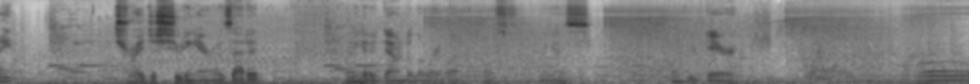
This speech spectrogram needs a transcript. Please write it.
Might try just shooting arrows at it. Let me get it down to lower levels, I guess. Don't you dare. Oh.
